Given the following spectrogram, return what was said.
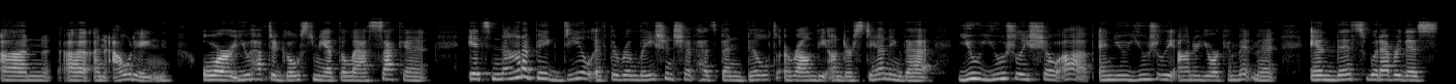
on uh, an outing or you have to ghost me at the last second it's not a big deal if the relationship has been built around the understanding that you usually show up and you usually honor your commitment and this whatever this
